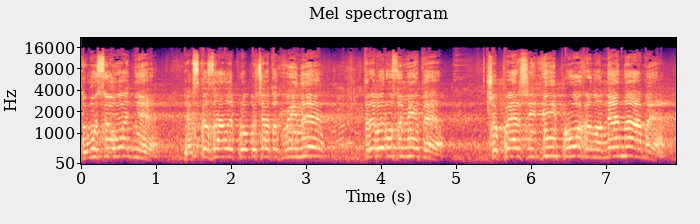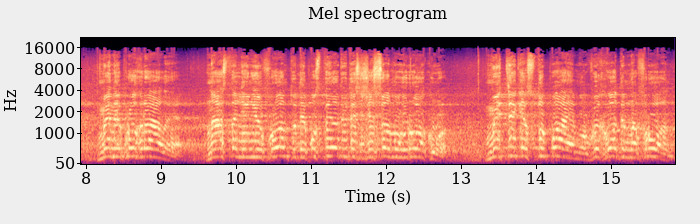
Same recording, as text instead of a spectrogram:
Тому сьогодні, як сказали про початок війни, треба розуміти, що перший бій програно не нами. Ми не програли. Нас на лінію фронту не пустили 2007 року. Ми тільки вступаємо, виходимо на фронт.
